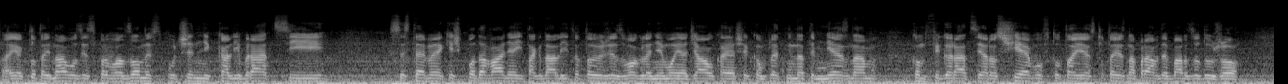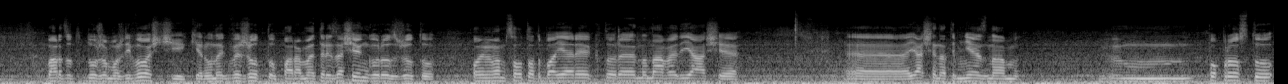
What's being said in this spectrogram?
Tak jak tutaj nawóz jest wprowadzony, współczynnik kalibracji, systemy jakieś podawania i tak dalej, to to już jest w ogóle nie moja działka, ja się kompletnie na tym nie znam. Konfiguracja rozsiewów tutaj jest, tutaj jest naprawdę bardzo dużo bardzo dużo możliwości, kierunek wyrzutu, parametry zasięgu rozrzutu. Powiem Wam, są to bajery, które no nawet ja się e, ja się na tym nie znam. Mm, po prostu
